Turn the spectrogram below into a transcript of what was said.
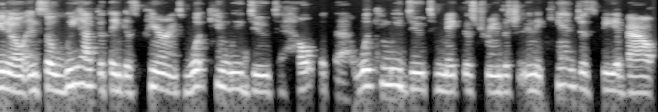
You know, and so we have to think as parents, what can we do to help with that? What can we do to make this transition? And it can't just be about,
